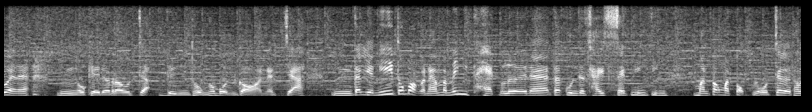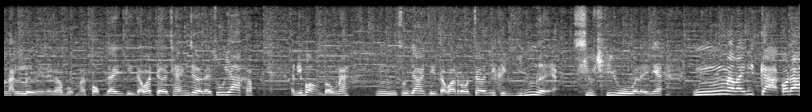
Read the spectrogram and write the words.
ด้วยนะอืมโอเค เดี๋ยวเราจะดึงธงข้างบนก่อนนะจ๊ะแต่เหรียญนี้ต้องบอกก่อนนะ มันไม่มีแท็กเลยนะ ถ้าคุณจะใช้เซตนี้จริง ๆ มันต้องมาตบโรเจอร์เท่านั้นเลยนะครับผมมาตบได้จริงๆ แต่ว่าเจอแชงเจออะไรสู้ยากครับ อันนี้บอกตรงนะอืมสู้ยากจริงแต่ว่าโรเจอร์นี่คือยิ้มเลยอะชิวๆอะไรเงี้ยอืมอะไรนิกะก็ได้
